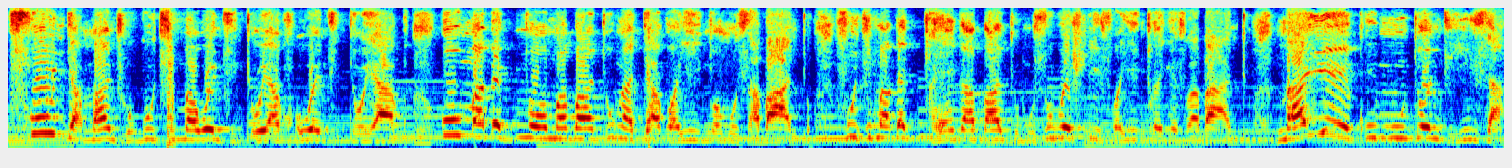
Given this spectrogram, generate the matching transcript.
Funda manje ukuthi uma wenza into yakho wenza into yakho. Uma bekuncoma abantu ungadakwa yincomo zabantu. Futhi uma bekugceka abantu musukwehliswa yingceke zabantu. Mayeke umuntu ondiza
